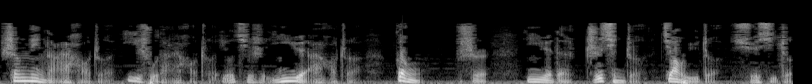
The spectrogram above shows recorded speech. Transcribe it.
生命的爱好者、艺术的爱好者，尤其是音乐爱好者，更是音乐的执行者、教育者、学习者，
